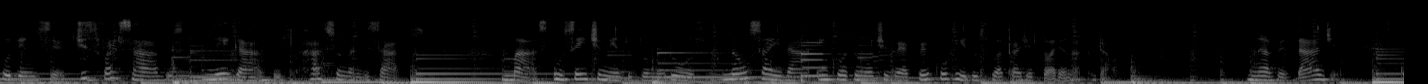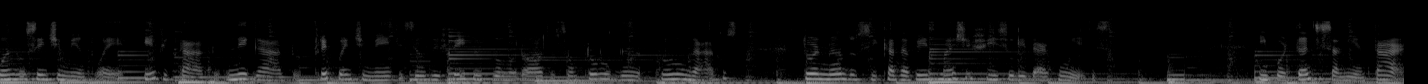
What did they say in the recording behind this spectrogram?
podendo ser disfarçados, negados, racionalizados. Mas um sentimento doloroso não sairá enquanto não tiver percorrido sua trajetória natural. Na verdade, quando um sentimento é evitado, negado, frequentemente seus efeitos dolorosos são prolongados, tornando-se cada vez mais difícil lidar com eles. Importante salientar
